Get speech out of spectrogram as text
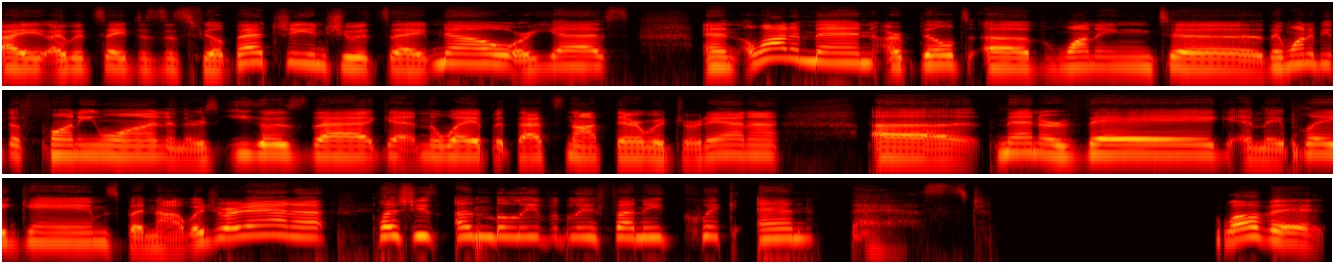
I, I would say, "Does this feel betchy?" And she would say, "No" or "Yes." And a lot of men are built of wanting to. They want to be the funny one, and there's egos that get in the way, but that's not there with Jordana. Uh, men are vague and they play games, but not with Jordana. Plus, she's unbelievably funny, quick, and fast. Love it.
